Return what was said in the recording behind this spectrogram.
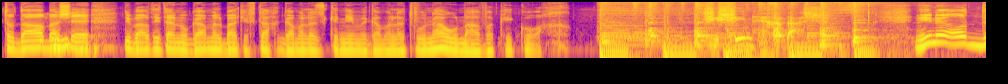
תודה רבה שדיברת איתנו גם על בת יפתח, גם על הזקנים וגם על התבונה ולמאבקי כוח. 60 החדש. והנה עוד uh,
